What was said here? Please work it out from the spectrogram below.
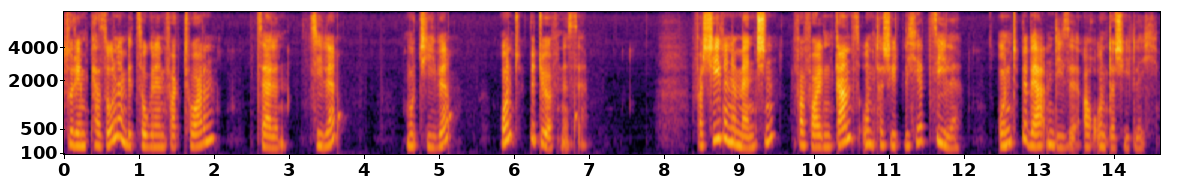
Zu den personenbezogenen Faktoren zählen Ziele, Motive und Bedürfnisse. Verschiedene Menschen verfolgen ganz unterschiedliche Ziele und bewerten diese auch unterschiedlich.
